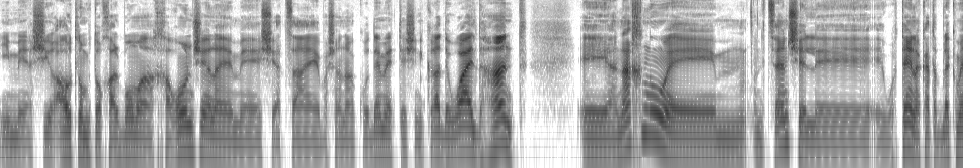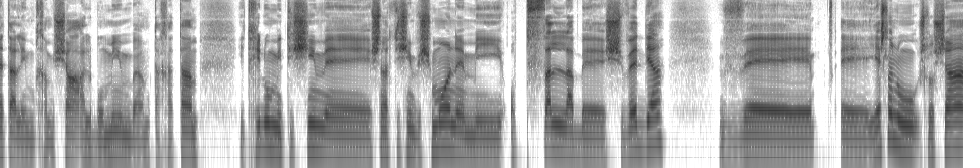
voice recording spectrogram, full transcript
עם אה, השיר Outlaw מתוך האלבום האחרון שלהם אה, שיצא אה, בשנה הקודמת, אה, שנקרא The Wild Hunt. אה, אנחנו אה, נציין של אה, וואטיין, להקת הבלק מטאל עם חמישה אלבומים באמתחתם, התחילו משנת 98 מאופסלה בשוודיה. ויש לנו שלושה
